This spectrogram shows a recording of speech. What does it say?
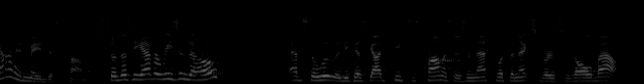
God had made this promise. So does he have a reason to hope? Absolutely, because God keeps his promises, and that's what the next verse is all about.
